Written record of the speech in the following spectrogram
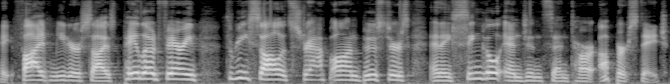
a 5 meter sized payload fairing, three solid strap-on boosters, and a single engine Centaur upper stage.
